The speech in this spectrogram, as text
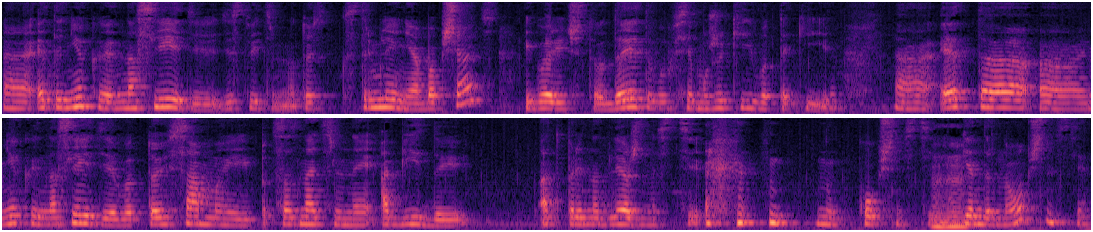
Э, это некое наследие, действительно, то есть стремление обобщать и говорить, что до этого все мужики вот такие. Э, это э, некое наследие вот той самой подсознательной обиды от принадлежности ну, к общности, uh-huh. гендерной общности.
